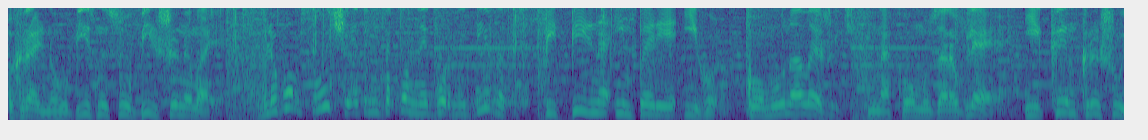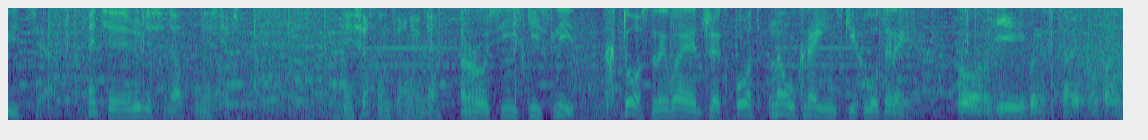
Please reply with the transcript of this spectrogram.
Грального бізнесу більше немає. В любом случае это незаконный горный бизнес, Підпільна імперія ігор. Кому належить, на кому заробляє і ким кришується. Эти люди сидят в министерстве. Министерство внутренних дел. Російський слід. Хто зриває джекпот на українських лотереях? Про російських бенефіціарів компанії.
